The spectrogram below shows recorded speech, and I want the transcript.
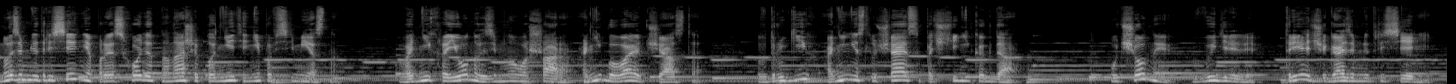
Но землетрясения происходят на нашей планете не повсеместно. В одних районах земного шара они бывают часто, в других они не случаются почти никогда. Ученые выделили три очага землетрясений –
